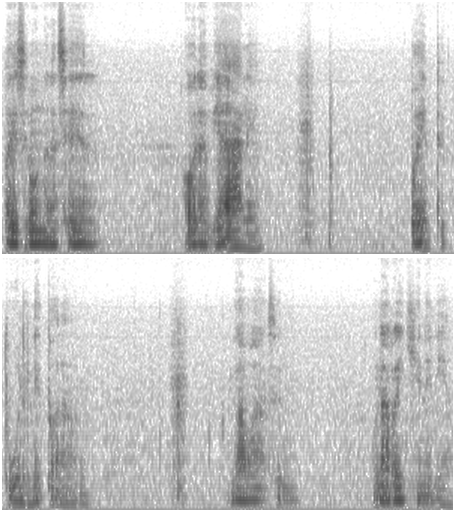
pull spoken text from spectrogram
para que se pongan a hacer obras viales puentes, túneles, toda la... Vamos a hacer una reingeniería.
